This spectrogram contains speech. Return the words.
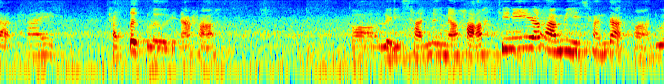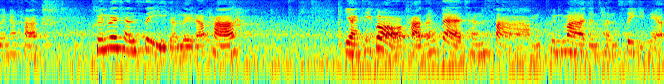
ดัดให้ทั้งตึกเลยนะคะ ก็เหลืออีกชั้นหนึ่งนะคะ ที่นี่นะคะมีชั้นดาดฟ้าด้วยนะคะ ขึ้นไปชั้น 4 กันเลยนะคะ อย่างที่บอกค่ะตั้งแต่ชั้น 3 ขึ้นมาจนชั้น 4 เนี่ย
